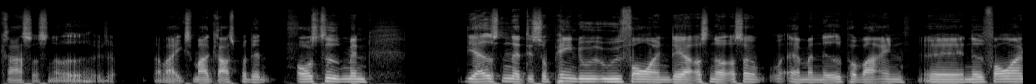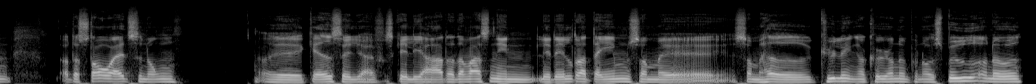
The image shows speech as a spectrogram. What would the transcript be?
græs og sådan noget. Der var ikke så meget græs på den årstid, men de havde sådan, at det så pænt ud ude foran der og sådan noget, og så er man nede på vejen øh, nede foran, og der står altid nogle øh, gadesælgere af forskellige arter. Der var sådan en lidt ældre dame, som, øh, som havde kylling og kørende på noget spyd og noget,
